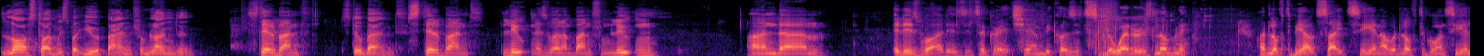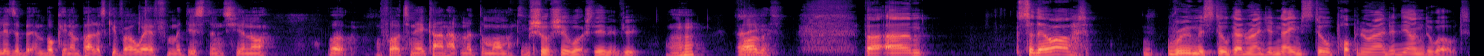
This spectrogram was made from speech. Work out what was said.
last time we spoke, you were banned from London. Still banned. Still banned. still banned. Luton as well. I'm banned from Luton, and um, it is what it is. It's a great shame because it's the weather is lovely. I'd love to be outside seeing. I would love to go and see Elizabeth in Buckingham Palace, give her away from a distance, you know. But unfortunately, it can't happen at the moment. I'm sure she'll watch the interview. Mhm. Always. But um, so there are rumours still going around. Your name's still popping around in the underworld.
